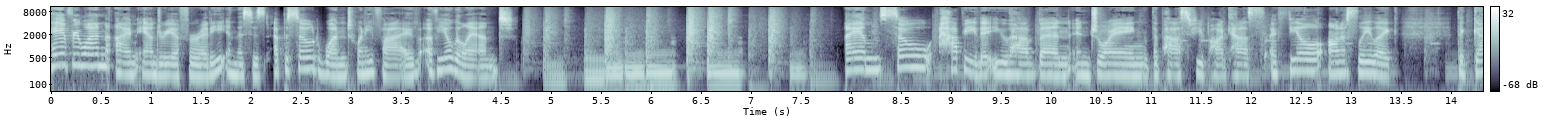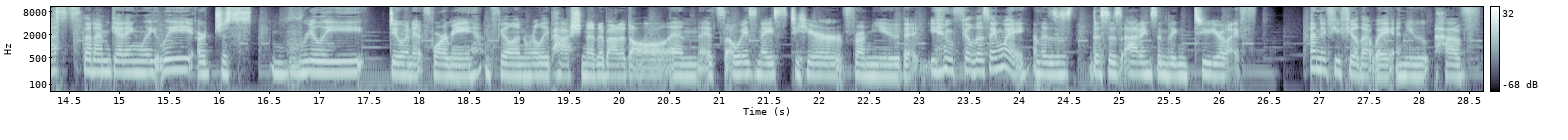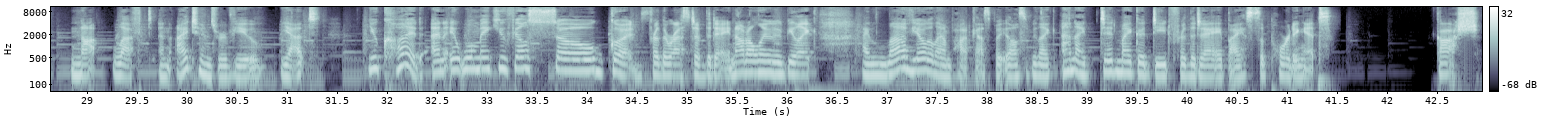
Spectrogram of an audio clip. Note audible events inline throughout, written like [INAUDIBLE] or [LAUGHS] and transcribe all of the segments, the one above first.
Hey everyone, I'm Andrea Ferretti, and this is episode 125 of Yogaland. I am so happy that you have been enjoying the past few podcasts. I feel honestly like the guests that I'm getting lately are just really doing it for me. I'm feeling really passionate about it all and it's always nice to hear from you that [LAUGHS] you feel the same way and this is this is adding something to your life. And if you feel that way and you have not left an iTunes review yet, you could, and it will make you feel so good for the rest of the day. Not only would be like, I love Yogaland podcast, but you'll also be like, and I did my good deed for the day by supporting it. Gosh,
